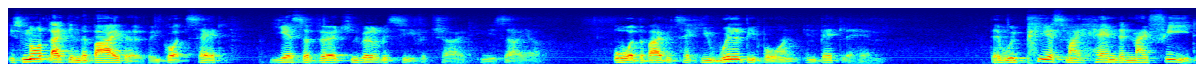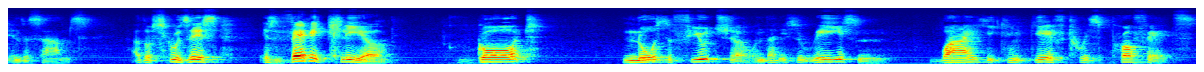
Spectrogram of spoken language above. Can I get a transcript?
It's not like in the Bible when God said, yes, a virgin will receive a child in Isaiah. Or the Bible said he will be born in Bethlehem. They will pierce my hand and my feet in the Psalms. Although through this is very clear God knows the future, and that is the reason why he can give to his prophets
